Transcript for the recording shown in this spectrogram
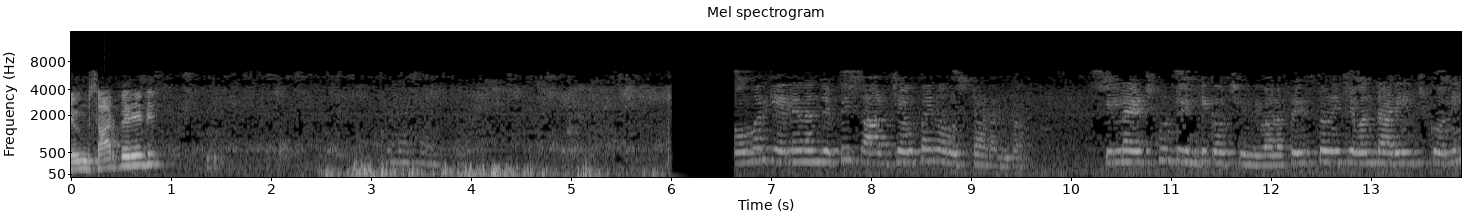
ఏం సార్ పేరేంటి? హోంవర్క్ వేయలేదని చెప్పి సార్ చెవు పైన వస్తాడంట. పిల్ల ఏడ్చుకుంటూ ఇంటికి వచ్చింది. వాళ్ళ ఫ్రెండ్స్తో చెవంత ఆడించుకొని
